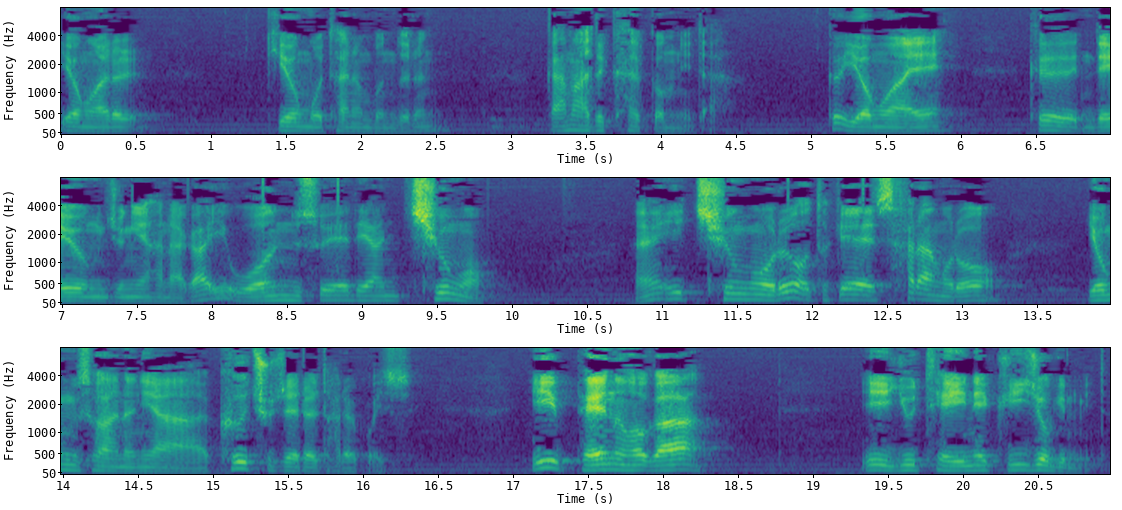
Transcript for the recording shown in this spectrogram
영화를 기억 못하는 분들은 까마득할 겁니다. 그 영화의 그 내용 중에 하나가 이 원수에 대한 증오, 예, 이 증오를 어떻게 사랑으로 용서하느냐 그 주제를 다루고 있어요. 이 베너허가 이 유태인의 귀족입니다.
